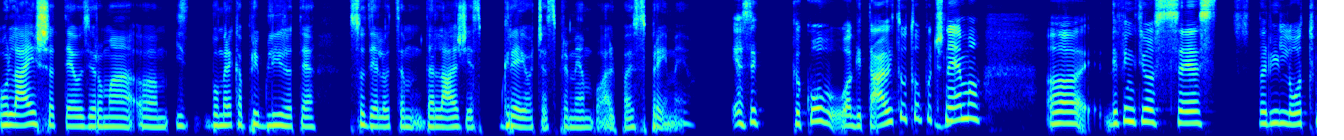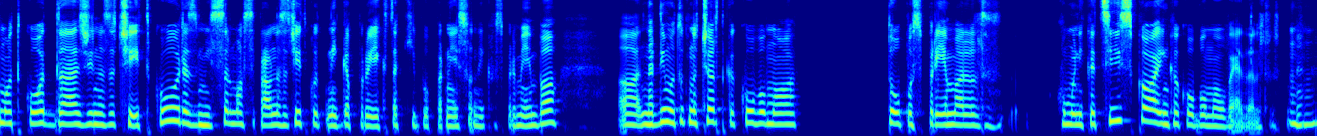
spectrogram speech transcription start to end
olajšate, oziroma um, iz, bom rekel, približate sodelavcem, da lažje grejo čez spremembo ali pa jo sprejmejo. Ja, se, kako v Agitavitu to počnemo? Uh, Uh, definitivno se stvari lotimo tako, da že na začetku razmislimo, se pravi na začetku nekega projekta, ki bo prinesel neko spremembo. Uh, naredimo tudi načrt, kako bomo to pospremili komunikacijsko in kako bomo uvedli. Uh -huh.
